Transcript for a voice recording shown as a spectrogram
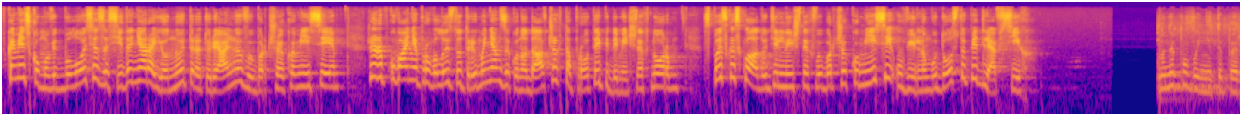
В Кам'янському відбулося засідання районної територіальної виборчої комісії. Жеребкування провели з дотриманням законодавчих та протиепідемічних норм. Списки складу дільничних виборчих комісій у вільному доступі для всіх. Ми не повинні тепер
